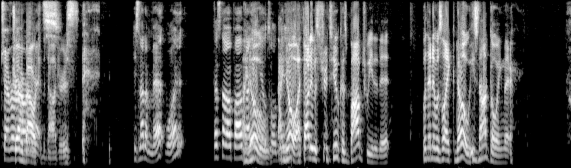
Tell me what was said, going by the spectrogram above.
Trevor, Trevor Bauer, Bauer to the Dodgers. He's not a Met? What? That's not what Bob I Nightengale know. told me. I know. I thought it was true too because Bob tweeted it, but then it was like, no, he's not going there.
